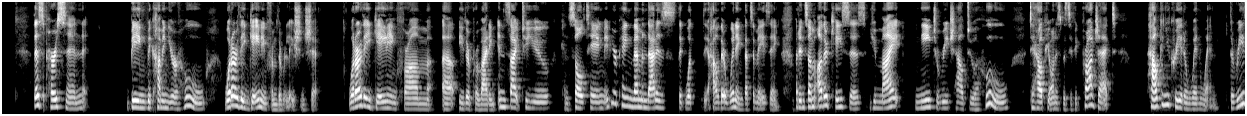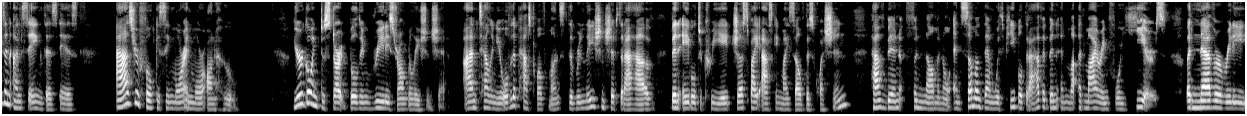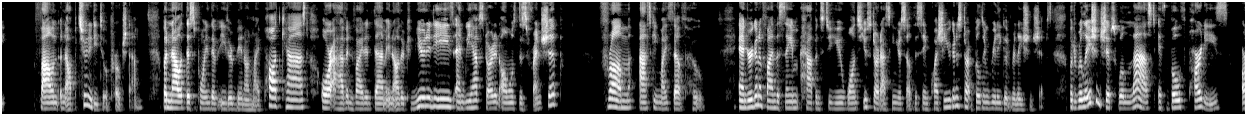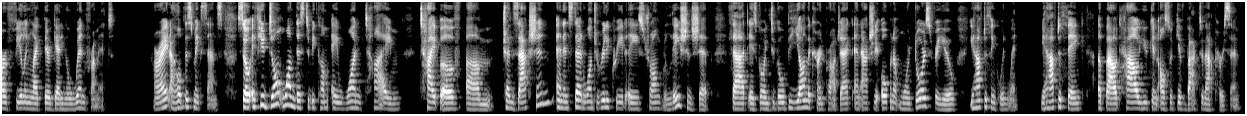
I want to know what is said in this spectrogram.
This person being becoming your who, what are they gaining from the relationship? What are they gaining from uh, either providing insight to you, consulting? Maybe you're paying them, and that is the, what how they're winning. That's amazing. But in some other cases, you might need to reach out to a who to help you on a specific project. How can you create a win-win? The reason I'm saying this is as you're focusing more and more on who, you're going to start building really strong relationship I'm telling you, over the past 12 months, the relationships that I have been able to create just by asking myself this question have been phenomenal. And some of them with people that I haven't been admiring for years, but never really found an opportunity to approach them. But now at this point, they've either been on my podcast or I have invited them in other communities. And we have started almost this friendship from asking myself who. And you're going to find the same happens to you once you start asking yourself the same question. You're going to start building really good relationships. But relationships will last if both parties are feeling like they're getting a win from it. All right. I hope this makes sense. So if you don't want this to become a one time type of um, transaction and instead want to really create a strong relationship that is going to go beyond the current project and actually open up more doors for you, you have to think win win. You have to think about how you can also give back to that person.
